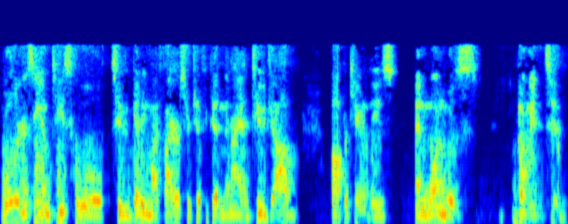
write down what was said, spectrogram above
wilderness EMT school to getting my fire certificate. And then I had two job opportunities and one was going to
